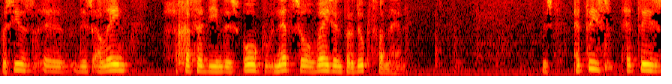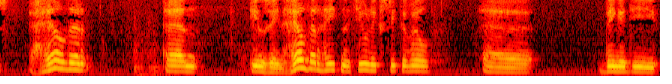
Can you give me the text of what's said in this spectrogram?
precies, uh, dus alleen chassadim, dus ook net zo, wij zijn product van hem. Het is, het is helder en in zijn helderheid natuurlijk zitten wel uh, dingen die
